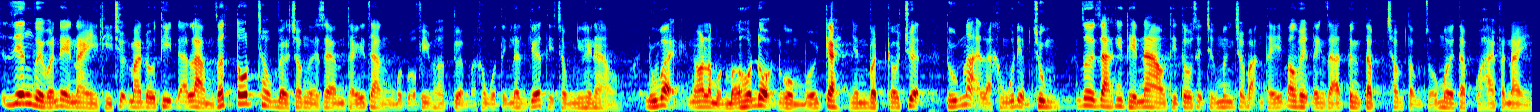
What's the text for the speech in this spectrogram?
Riêng về vấn đề này thì chuyện ma đô thị đã làm rất tốt trong việc cho người xem thấy rằng một bộ phim hợp tuyển mà không có tính liên kết thì trông như thế nào. Đúng vậy, nó là một mớ hỗn độn gồm bối cảnh, nhân vật, câu chuyện, túm lại là không có điểm chung. rơi rạc như thế nào thì tôi sẽ chứng minh cho bạn thấy bằng việc đánh giá từng tập trong tổng số 10 tập của hai phần này.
